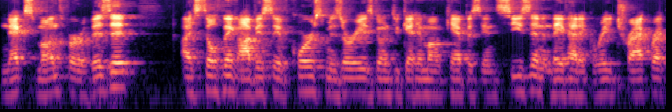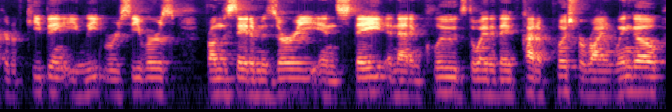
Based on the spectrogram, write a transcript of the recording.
next month for a visit. I still think, obviously, of course, Missouri is going to get him on campus in season, and they've had a great track record of keeping elite receivers from the state of Missouri in state, and that includes the way that they've kind of pushed for Ryan Wingo,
